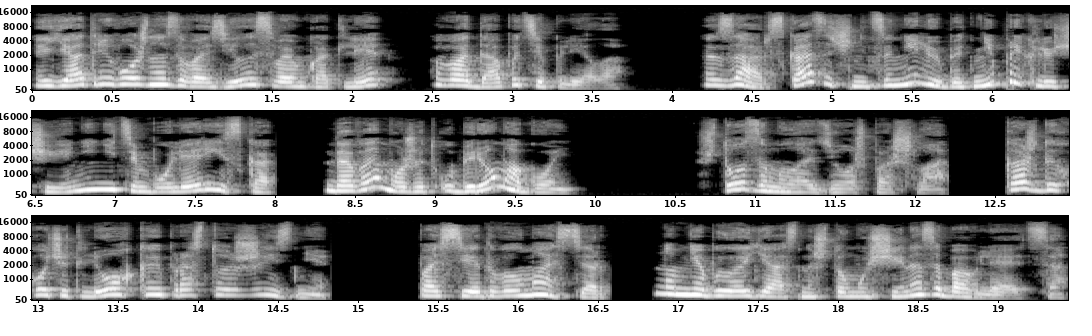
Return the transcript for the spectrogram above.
Я тревожно завозилась в своем котле, вода потеплела. Зар, сказочницы не любят ни приключений, ни тем более риска. Давай, может, уберем огонь? Что за молодежь пошла? Каждый хочет легкой и простой жизни. Посетовал мастер, но мне было ясно, что мужчина забавляется.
